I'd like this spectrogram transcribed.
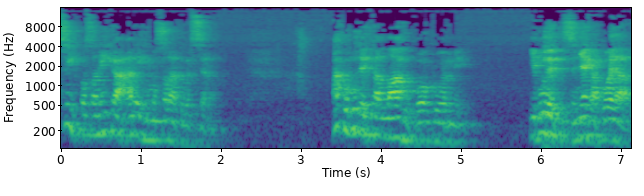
svih poslanika alaihi salatu wasalam. Ako budete Allahu pokorni i budete se njega bojali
